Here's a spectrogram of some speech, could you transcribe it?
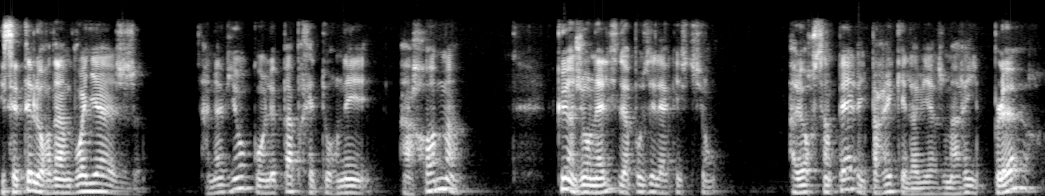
Et c'était lors d'un voyage en avion, quand le pape retournait à Rome, qu'un journaliste lui a posé la question. Alors, Saint-Père, il paraît que la Vierge Marie pleure.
